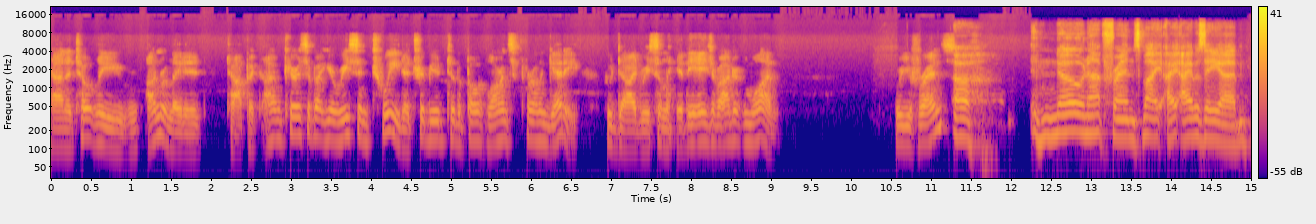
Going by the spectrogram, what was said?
on a totally unrelated topic, I'm curious about your recent tweet, a tribute to the poet Lawrence Ferlinghetti, who died recently at the age of 101. Were you friends? Uh, no, not friends. My, I, I was a um,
